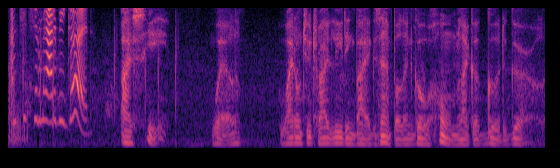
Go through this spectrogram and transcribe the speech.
I'm teaching him how to be good. I see. Well, why don't you try leading by example and go home like a good girl?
